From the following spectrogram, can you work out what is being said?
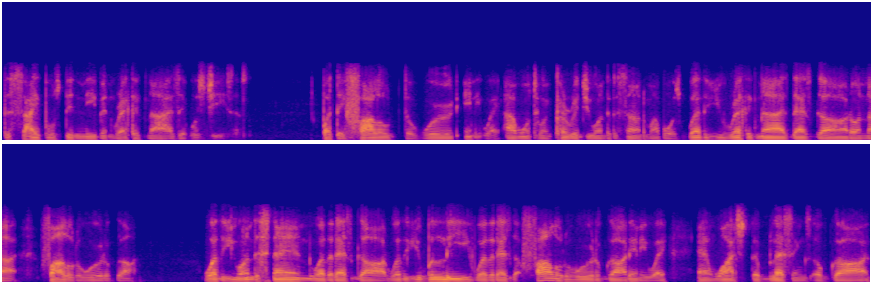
disciples didn't even recognize it was Jesus, but they followed the word anyway. I want to encourage you under the sound of my voice, whether you recognize that's God or not, follow the word of God. Whether you understand whether that's God, whether you believe whether that's God, follow the word of God anyway and watch the blessings of God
